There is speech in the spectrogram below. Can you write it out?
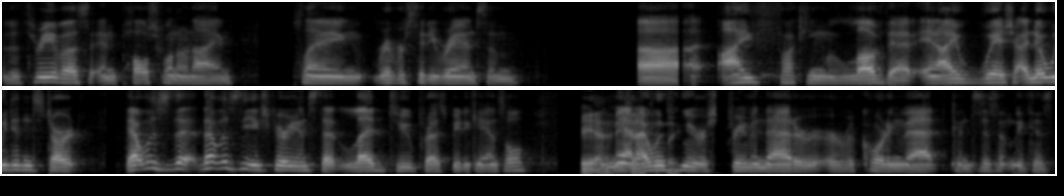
the three of us and Pulse 109 playing River City Ransom. Uh, I fucking love that, and I wish I know we didn't start. That was the that was the experience that led to Press B to cancel. yeah, But man, I wish we were streaming that or, or recording that consistently because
